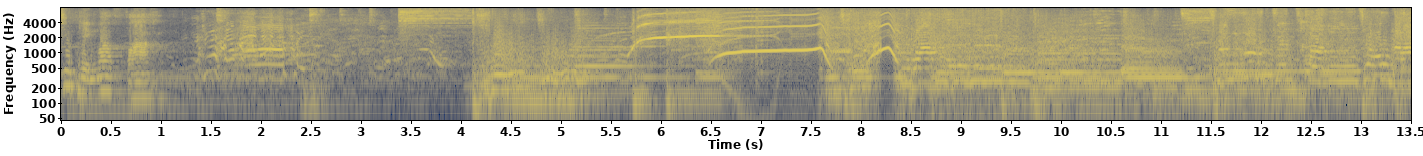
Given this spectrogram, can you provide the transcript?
ชื่อเพลงว่าฟ้าครับวันทุกจะทนเท่าไหร่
